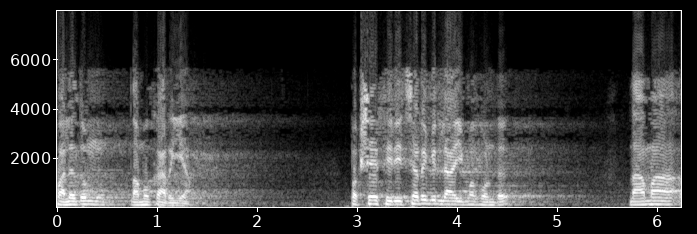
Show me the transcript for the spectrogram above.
പലതും നമുക്കറിയാം. പക്ഷേ തിരിച്ചറിവില്ലായ്മ കൊണ്ട് നാം ആ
